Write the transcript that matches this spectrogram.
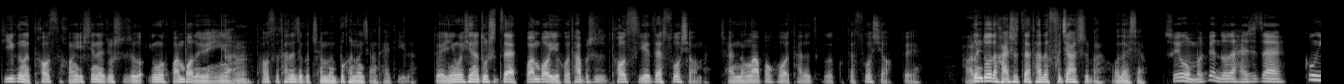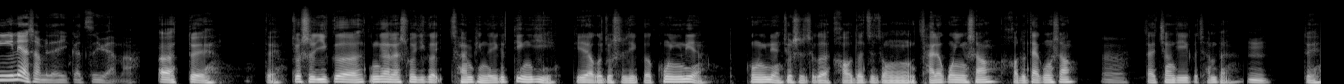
第一个呢，陶瓷行业现在就是这个因为环保的原因啊，嗯陶瓷它的这个成本不可能降太低了。对，因为现在都是在环保以后，它不是陶瓷业在缩小嘛，产能啊，包括它的这个在缩小。对，好更多的还是在它的附加值吧，我在想。所以我们更多的还是在供应链上面的一个资源嘛。呃，对，对，就是一个应该来说一个产品的一个定义。第二个就是一个供应链，供应链就是这个好的这种材料供应商、好的代工商，嗯，再降低一个成本。嗯，对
